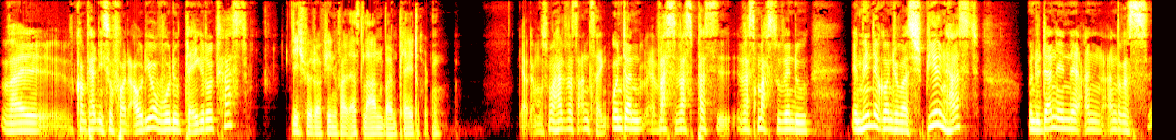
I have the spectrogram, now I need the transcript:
Weil kommt halt nicht sofort Audio, obwohl du Play gedrückt hast. Ich würde auf jeden Fall erst laden beim Play drücken. Ja, da muss man halt was anzeigen. Und dann, was, was pass, was machst du, wenn du im Hintergrund schon was spielen hast und du dann in eine, ein anderes,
